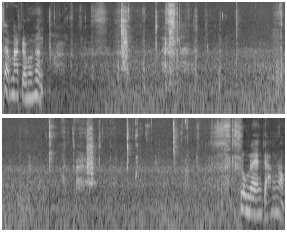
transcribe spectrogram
แซ่บมากเลยเพื่อนลมแรงจากข้างนอก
